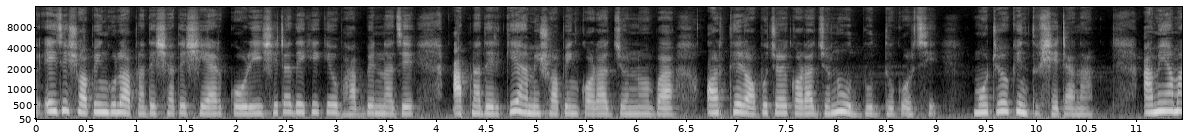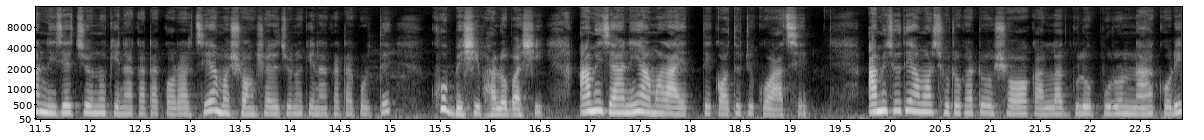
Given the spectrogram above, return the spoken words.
এই যে শপিংগুলো আপনাদের সাথে শেয়ার করি, সেটা দেখে কেউ ভাববেন না যে আপনাদেরকে আমি শপিং করার জন্য বা অর্থের অপচয় করার জন্য উদ্বুদ্ধ করছি। মোটেও কিন্তু সেটা না। আমি আমার নিজের জন্য কেনাকাটা করার চেয়ে আমার সংসারের জন্য কেনাকাটা করতে খুব বেশি ভালোবাসি। আমি জানি আমার আয়ত্তে কতটুকু আছে। আমি যদি আমার ছোটোখাটো শখ, আহ্লাদগুলো পূরণ না করি,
